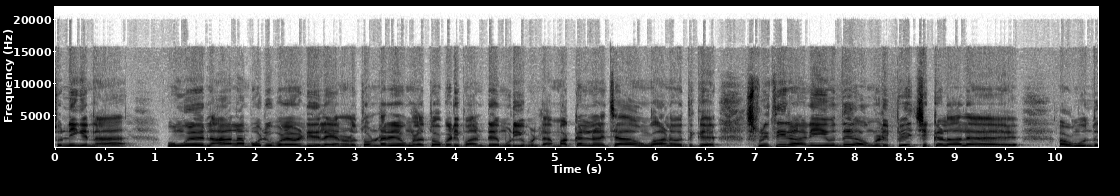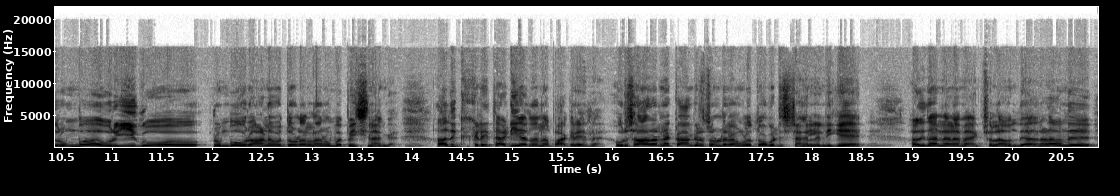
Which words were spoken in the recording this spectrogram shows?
சொன்னீங்கன்னா உங்கள் நான்லாம் போட்டி போட வேண்டியதில்லை. என்னோட தொண்டரே உங்களை தோக்கடிப்பான்ட்டு முடிவு பண்ணிட்டாங்க. மக்கள் நினச்சா அவங்க ஆணவத்துக்கு ஸ்மிருதி இராணி வந்து அவங்களுடைய பேச்சுக்களால் அவங்க வந்து ரொம்ப ஒரு ஈகோ ரொம்ப ஒரு ஆணவத்தோடலாம் ரொம்ப பேசினாங்க. அதுக்கு கிடைத்த அடியாக தான் நான் பார்க்குறேன் இதை. ஒரு சாதாரண காங்கிரஸ் தொண்டரை அவங்கள தோக்கடிச்சிட்டாங்கல்ல இன்றைக்கி அதுதான் நிலைமை ஆக்சுவலாக வந்து. அதனால் வந்து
